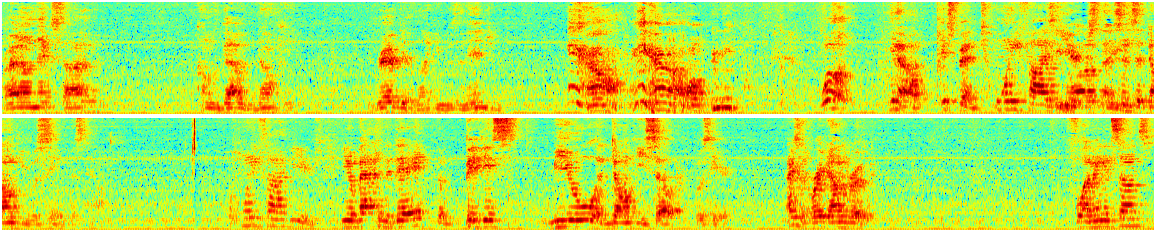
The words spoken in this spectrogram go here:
Right on next side comes a guy with a donkey. Grabbed it like he was an engine. Well, you know, it's been 25 Seen years since a donkey was seen in this town. 25 years. You know, back in the day, the biggest mule and donkey seller was here. Actually, right down the road. Fleming and Sons.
